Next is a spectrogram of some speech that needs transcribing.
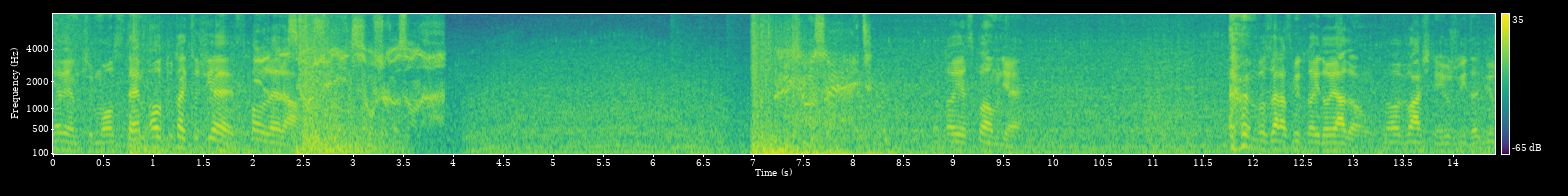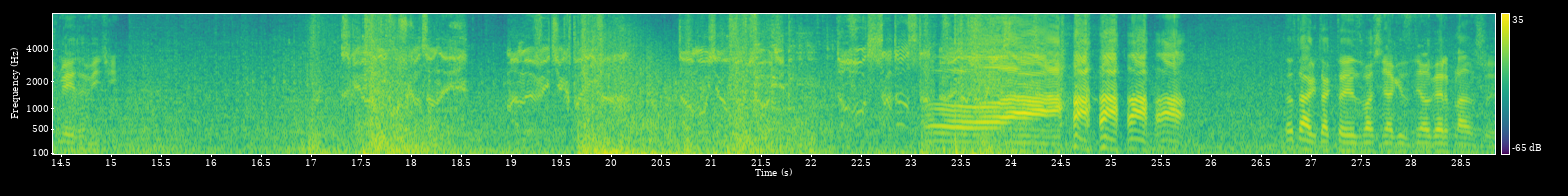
Nie wiem, czy mostem. O, tutaj coś jest. Cholera. Gąsienic uszkodzona. Rykoszet! No to jest po mnie. Bo zaraz mnie tutaj dojadą. No właśnie, już widzę, już mnie jeden widzi. Zbiornik uszkodzony. Mamy wyciek paliwa. To musiał poczuć. Dowódca dostał. O, No tak, tak to jest właśnie jak jest nieogar planszy.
